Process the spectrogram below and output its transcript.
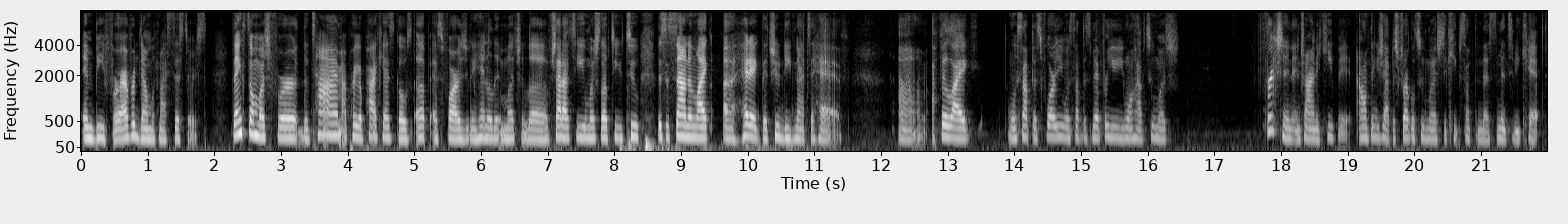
and be forever done with my sisters? Thanks so much for the time. I pray your podcast goes up as far as you can handle it. Much love. Shout out to you. Much love to you too. This is sounding like a headache that you need not to have. Um, I feel like when something's for you, when something's meant for you, you won't have too much friction in trying to keep it. I don't think you should have to struggle too much to keep something that's meant to be kept.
